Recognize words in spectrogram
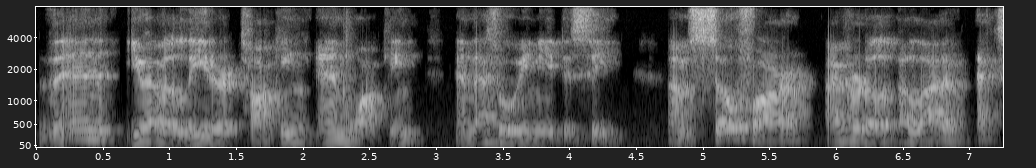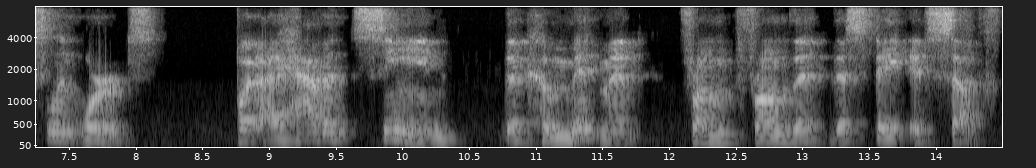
then you have a leader talking and walking, and that's what we need to see. Um, so far, I've heard a, a lot of excellent words, but I haven't seen the commitment from from the, the state itself.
